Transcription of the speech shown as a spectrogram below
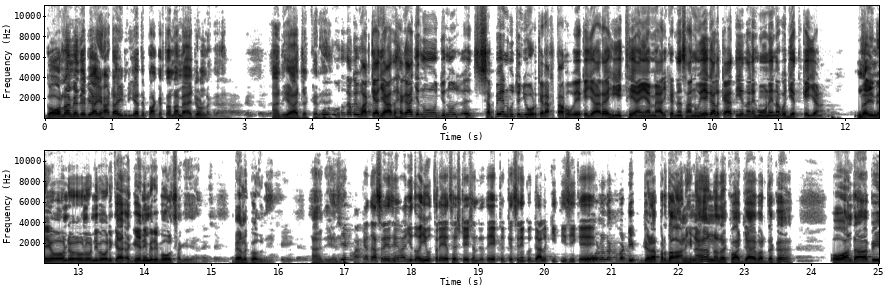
ਗੌਰ ਨਾਲ ਵੇਂਦੇ ਵੀ ਅੱਜ ਸਾਡਾ ਇੰਡੀਆ ਤੇ ਪਾਕਿਸਤਾਨ ਦਾ ਮੈਚ ਹੋਣ ਲੱਗਾ। ਹਾਂਜੀ ਆਹ ਚੱਕਰ ਹੈ। ਉਹ- ਉਦੋਂ ਦਾ ਕੋਈ ਵਾਕਿਆ ਯਾਦ ਹੈਗਾ? ਜਿਹਨੂੰ ਜਿਹਨੂੰ ਸਭੇ ਨੂੰ ਝੰਜੋੜ ਕੇ ਰੱਖਤਾ ਹੋਵੇ ਕਿ ਯਾਰ ਅਸੀਂ ਇੱਥੇ ਆਏ ਆ ਮੈਚ ਖੇਡਣ ਸਾਨੂੰ ਇਹ ਗੱਲ ਕਹਿਤੀ ਇਹਨਾਂ ਨੇ ਹੁਣ ਇਹਨਾਂ ਕੋਲ ਜਿੱਤ ਕੇ ਹੀ ਜਾਣਾ। ਨਹੀਂ ਨਹੀਂ ਉਹ ਉਹ ਨਹੀਂ ਉਹ ਨਹੀਂ ਅੱਗੇ ਨਹੀਂ ਮੇਰੇ ਬੋਲ ਸਕੇ ਆ। ਬਿਲਕੁਲ ਨਹੀਂ। ਹਾਂਜੀ ਤੁਸੀਂ ਇੱਕ ਵਾਕਿਆ ਦੱਸ ਰਹੇ ਸੀ ਨਾ ਜਦੋਂ ਅਸੀਂ ਉਤਰੇ ਇੱਥੇ ਸਟੇਸ਼ਨ ਤੇ ਤੇ ਇੱਕ ਕਿਸੇ ਨੇ ਕੋਈ ਗੱਲ ਕੀਤੀ ਸੀ ਕਿ ਉਹ ਉਹਨਾਂ ਦਾ ਕਬੱਡੀ ਜਿਹੜਾ ਪ੍ਰਧਾਨ ਸੀ ਨਾ ਉਹਨਾਂ ਦਾ ਖਵਾਜਾ ਹੈ ਵਰਦਕ ਉਹ ਆਂਦਾ ਵੀ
